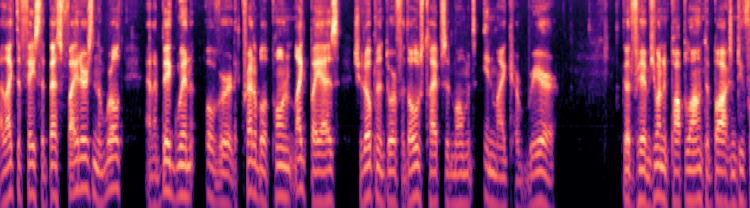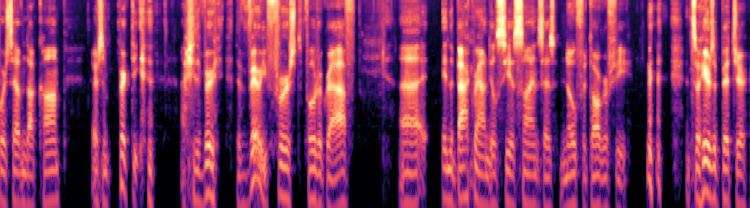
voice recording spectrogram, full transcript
I like to face the best fighters in the world, and a big win over a credible opponent like Baez should open the door for those types of moments in my career. Good for him. If you want to pop along to boxing247.com, there's some pretty, actually the very the very first photograph. Uh, in the background, you'll see a sign that says "No photography." and so here's a picture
